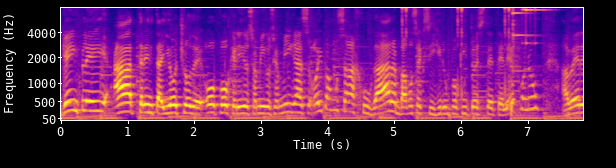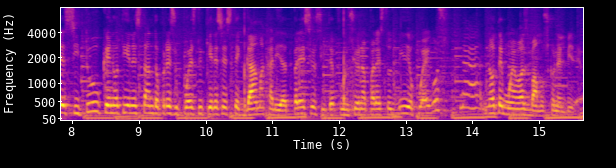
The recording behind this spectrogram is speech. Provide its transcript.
Gameplay A38 de Oppo, queridos amigos y amigas. Hoy vamos a jugar, vamos a exigir un poquito este teléfono. A ver si tú que no tienes tanto presupuesto y quieres este gama calidad-precio, si te funciona para estos videojuegos, no te muevas, vamos con el video.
